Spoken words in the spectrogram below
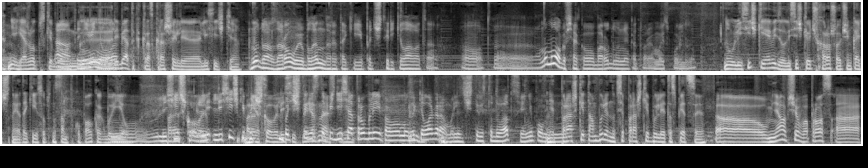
э, Не, я же в отпуске был. А, ты не видел, да? Ребята как раз крошили лисички. Ну да, здоровые блендеры такие по 4 киловатта. Вот. э, Ну, много всякого оборудования, которое мы используем. Ну, лисички я видел. Лисички очень хорошие, очень качественные. Я такие, собственно, сам покупал, как бы ел. Ну, лисички, Порошковые. ли- лисички по, Порошковые по лисички. Я знаю, что 450 рублей, по-моему, за килограмм, или за 420, я не помню. Нет, порошки там были, но все порошки были это специи. А, у меня вообще вопрос, а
